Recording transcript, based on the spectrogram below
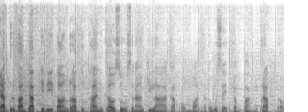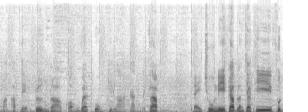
ครับคุณผู้ฟังครับยินดีต้อนรับทุกท่านเข้าสู่สนามกีฬากับผมบอลนทวุฒิเศษกำปังนะครับ เรามาอัปเดตเรื่องราวของแวดวงกีฬากันนะครับ ในช่วงนี้ครับหลังจากที่ฟุต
